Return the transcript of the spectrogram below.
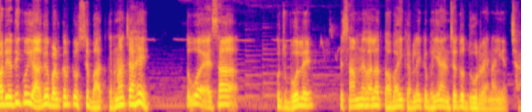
और यदि कोई आगे बढ़कर के उससे बात करना चाहे तो वो ऐसा कुछ बोले कि सामने वाला तौबाई कर ले कि भैया इनसे तो दूर रहना ही अच्छा।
